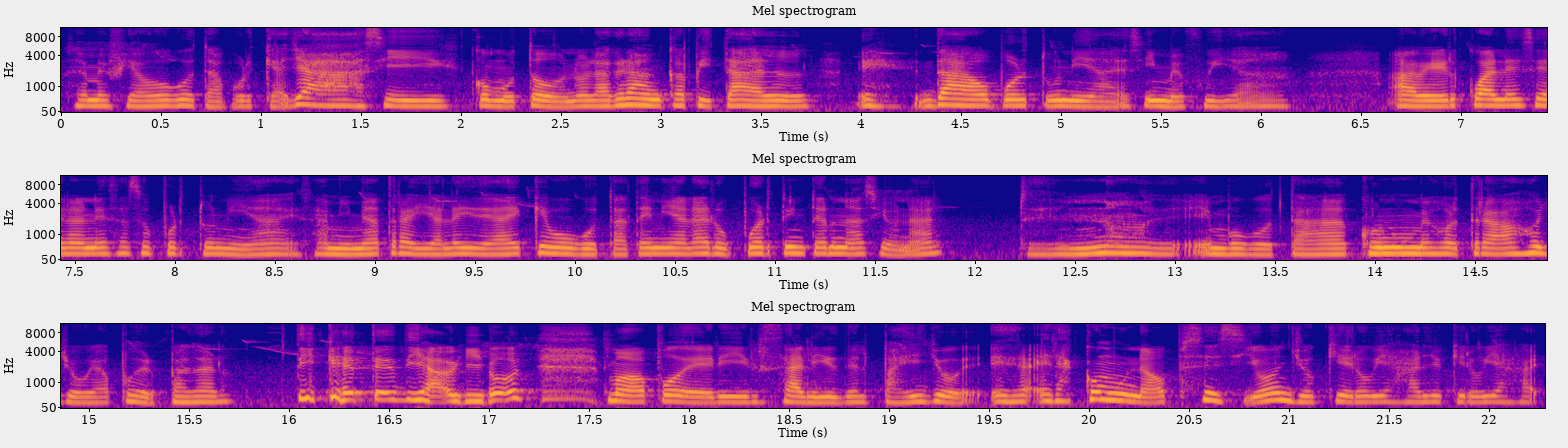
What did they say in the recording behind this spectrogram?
O sea, me fui a Bogotá porque allá, así como todo, ¿no? La gran capital eh, da oportunidades y me fui a, a ver cuáles eran esas oportunidades. A mí me atraía la idea de que Bogotá tenía el aeropuerto internacional entonces, no, en Bogotá con un mejor trabajo yo voy a poder pagar tiquetes de avión, me voy a poder ir, salir del país. Yo, era, era como una obsesión, yo quiero viajar, yo quiero viajar.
